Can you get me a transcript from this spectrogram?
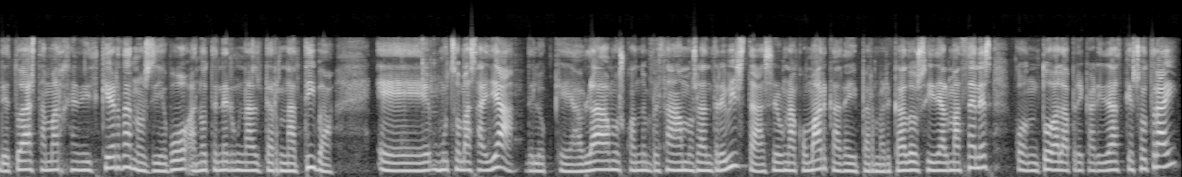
de toda esta margen izquierda nos llevó a no tener una alternativa eh, mucho más allá de lo que hablábamos cuando empezábamos la entrevista, a ser una comarca de hipermercados y de almacenes con toda la precariedad que eso trae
